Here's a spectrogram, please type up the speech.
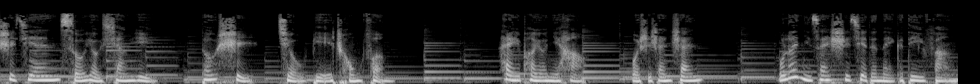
世间所有相遇，都是久别重逢。嘿，朋友你好，我是珊珊。无论你在世界的哪个地方，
